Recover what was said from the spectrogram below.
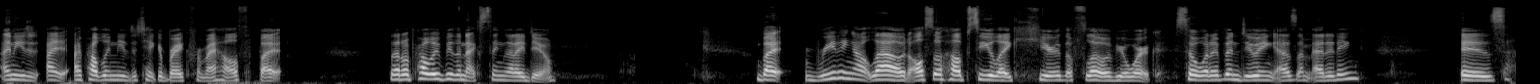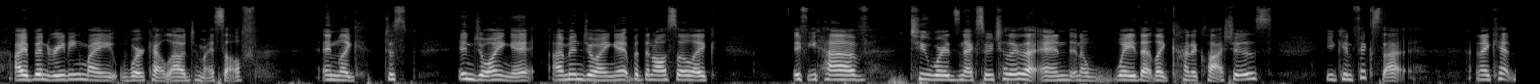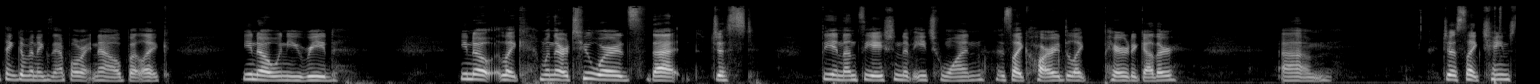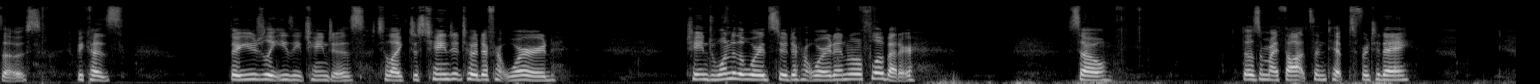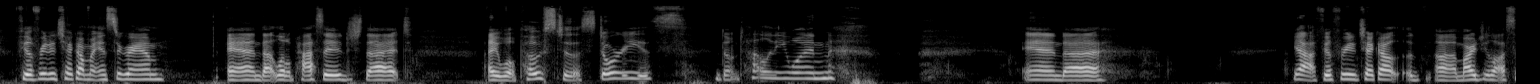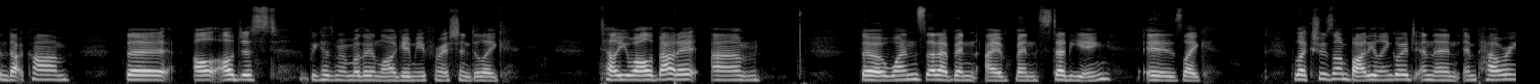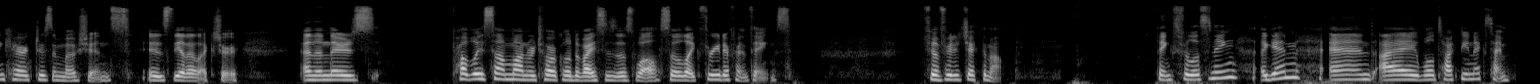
I need I, I probably need to take a break for my health, but that'll probably be the next thing that I do. But reading out loud also helps you like hear the flow of your work. So what I've been doing as I'm editing is I've been reading my work out loud to myself and like just enjoying it. I'm enjoying it, but then also like if you have two words next to each other that end in a way that like kind of clashes, you can fix that and I can't think of an example right now, but like, you know, when you read, you know, like when there are two words that just the enunciation of each one is like hard to like pair together. Um, just like change those because they're usually easy changes to like just change it to a different word, change one of the words to a different word, and it'll flow better. So, those are my thoughts and tips for today feel free to check out my Instagram and that little passage that I will post to the stories. Don't tell anyone. And uh, yeah, feel free to check out uh, margielawson.com. The I'll I'll just because my mother-in-law gave me permission to like tell you all about it. Um, the ones that I've been I've been studying is like lectures on body language, and then empowering characters' emotions is the other lecture. And then there's probably some on rhetorical devices as well. So, like three different things. Feel free to check them out. Thanks for listening again, and I will talk to you next time.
